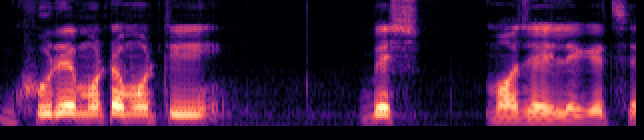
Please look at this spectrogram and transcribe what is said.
ঘুরে মোটামুটি বেশ মজাই লেগেছে।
